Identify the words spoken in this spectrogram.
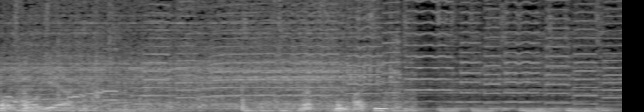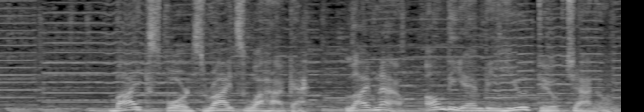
Oh, hell yeah. That's fantastic. Bike Sports Rides Oaxaca. Live now on the MV YouTube channel.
